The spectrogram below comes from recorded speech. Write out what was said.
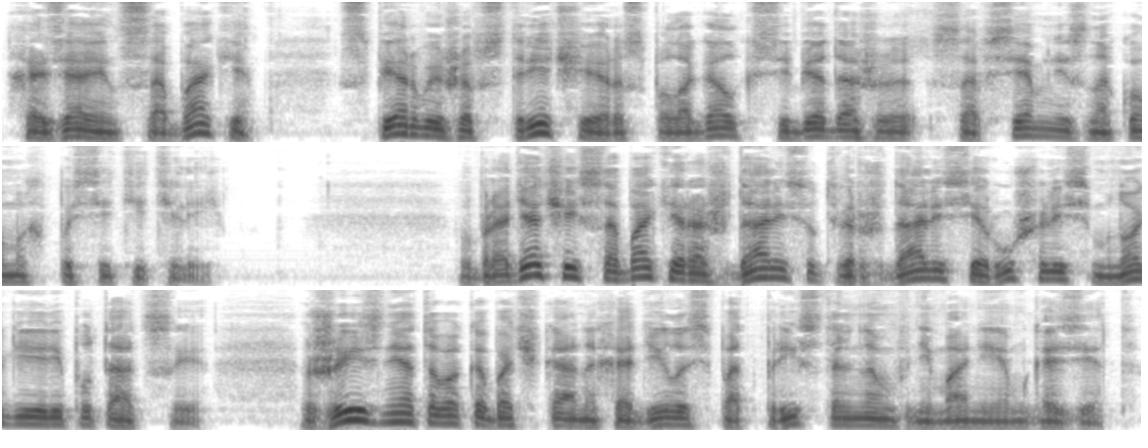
хозяин собаки с первой же встречи располагал к себе даже совсем незнакомых посетителей. В бродячей собаке рождались, утверждались и рушились многие репутации. Жизнь этого кабачка находилась под пристальным вниманием газет.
